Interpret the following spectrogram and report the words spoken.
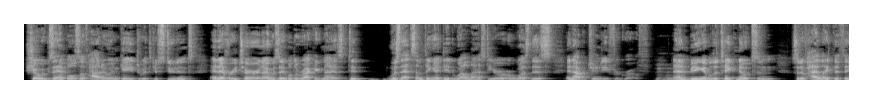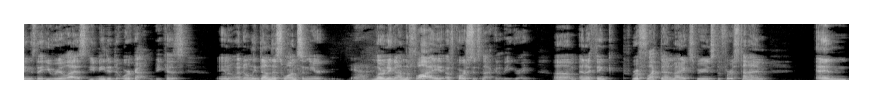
show examples of how to engage with your students. At every turn, I was able to recognize did was that something I did well last year, or was this an opportunity for growth? hmm, and being able to take notes and sort of highlight the things that you realized you needed to work on because you know i'd only done this once and you're yeah, learning on the fly of course it's not going to be great um, and i think reflect on my experience the first time and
